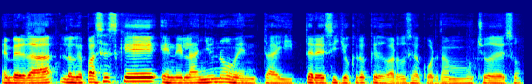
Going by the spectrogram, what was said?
En verdad, lo que pasa es que en el año 93, y yo creo que Eduardo se acuerda mucho de eso,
